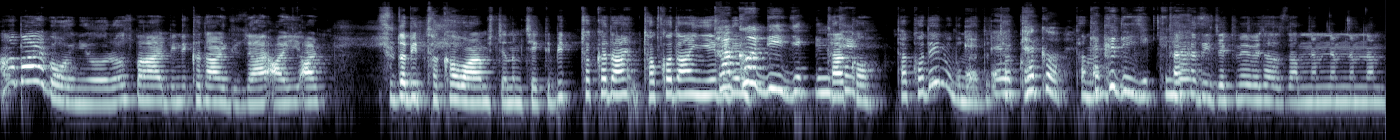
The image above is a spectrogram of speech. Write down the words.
Ama Barbie oynuyoruz. Barbie ne kadar güzel. Ay, ay şurada bir taco varmış canım çekti. Bir takodan takodan yiyebilir? Taco diyecektim. Taco. Taco değil mi bunun adı? E, Taco. taco. Tamam. Taco diyecektim. Taco diyecektim evet azdan nam nam nam nam.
